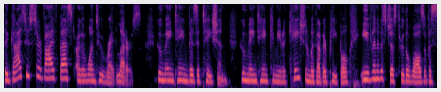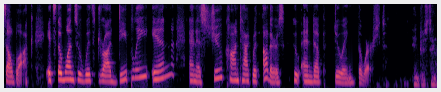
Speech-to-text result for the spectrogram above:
the guys who survive best are the ones who write letters, who maintain visitation, who maintain communication with other people, even if it's just through the walls of a cell block. It's the ones who withdraw deeply in and eschew contact with others who end up doing the worst. Interesting.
